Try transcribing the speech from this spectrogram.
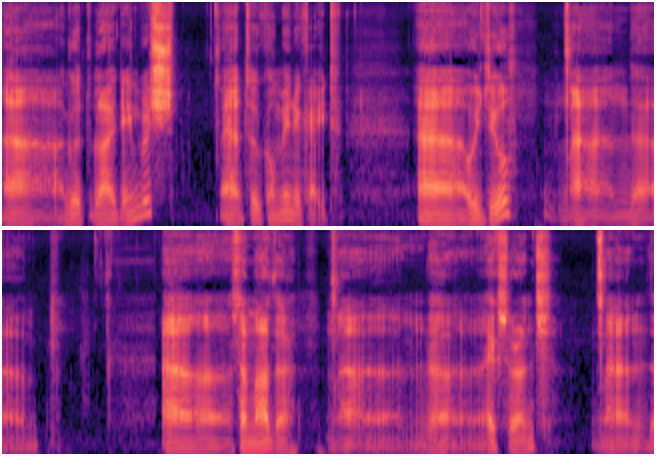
uh, good light English and to communicate uh, with you and uh, uh some other uh, uh, excellent and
